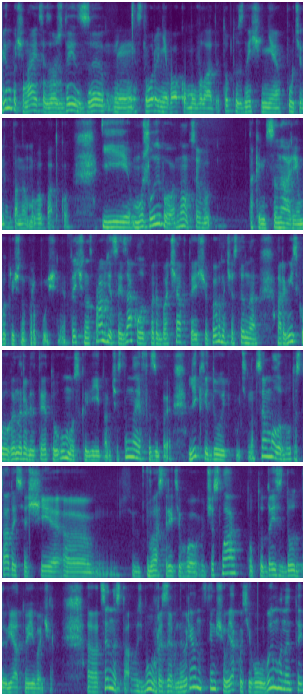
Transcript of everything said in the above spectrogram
він починається завжди з створення вакууму влади, тобто знищення Путіна в даному випадку. І можливо, ну це таким сценарієм виключно пропущення. Те, що насправді цей заколот передбачав те, що певна частина армійського генералітету у Москві, там частина ФСБ ліквідують Путіна. Це мало бути статися ще е, 23 числа, тобто десь до 9 вечора. Е, Це не сталося. Був резервний варіант з тим, що якось його виманити.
